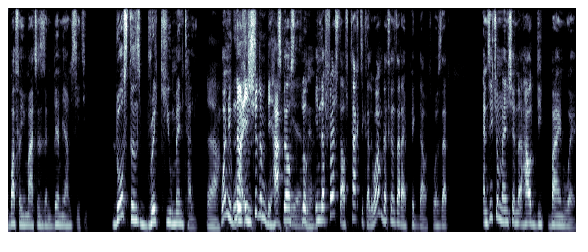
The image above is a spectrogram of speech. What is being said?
Obafemi Martins and Birmingham City. Those things break you mentally. Yeah. When you go No, it shouldn't be happening. spells. Yeah. Look, Yeah. in the first half, tactically, one of the things that I picked out was that, and Ticho mentioned how deep Bayern were.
